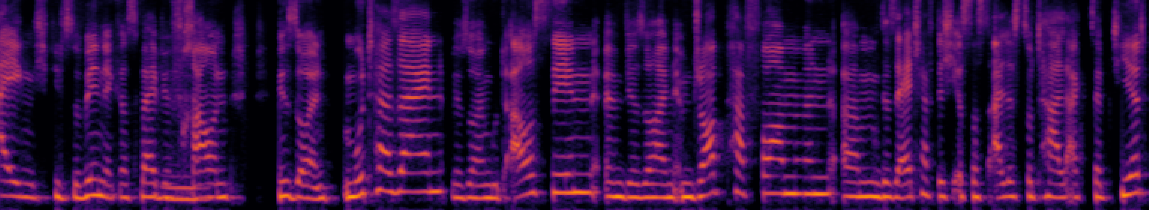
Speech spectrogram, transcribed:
eigentlich viel zu wenig ist, weil wir mhm. Frauen, wir sollen Mutter sein, wir sollen gut aussehen, ähm, wir sollen im Job performen. Ähm, gesellschaftlich ist das alles total akzeptiert.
